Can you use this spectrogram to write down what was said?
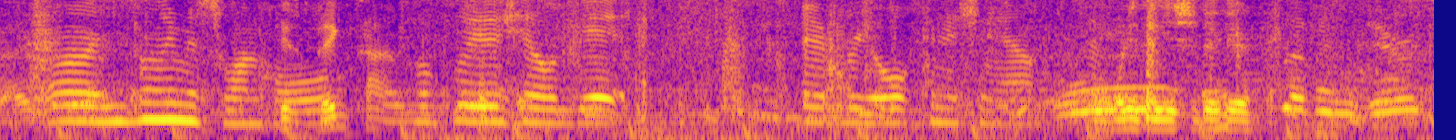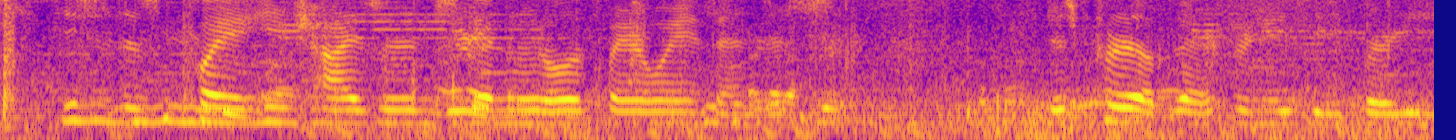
Uh, he's only missed one hole. He's big time. Hopefully he'll get every hole finishing out. What do you think you should do here? He should just play a huge hyzer and just get in the middle of the fairway and then just just put it up there for an easy birdie.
